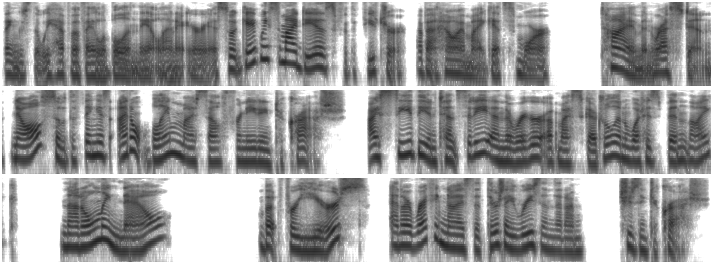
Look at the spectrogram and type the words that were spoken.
things that we have available in the Atlanta area. So it gave me some ideas for the future about how I might get some more time and rest in. Now, also, the thing is, I don't blame myself for needing to crash. I see the intensity and the rigor of my schedule and what has been like, not only now, but for years. And I recognize that there's a reason that I'm choosing to crash.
